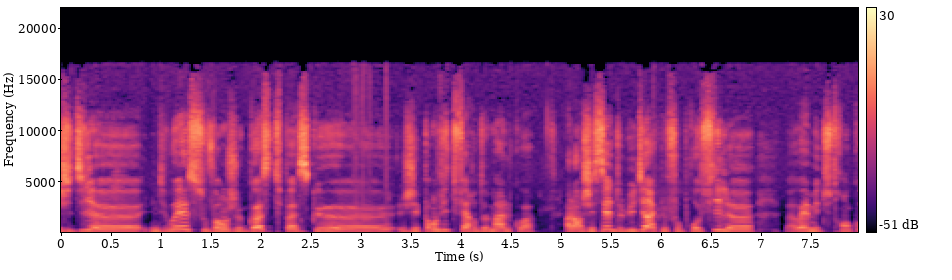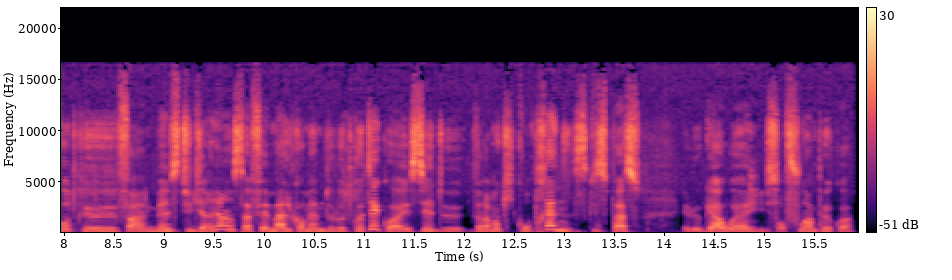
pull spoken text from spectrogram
Je dis, euh, il me dit ouais, souvent je ghost parce que j'ai pas envie de faire de mal quoi. Alors j'essaie de lui dire avec le faux profil, bah ouais, mais tu te rends compte que, enfin, même si tu dis rien, ça fait mal quand même de l'autre côté quoi. Essayer de vraiment qu'il comprenne ce qui se passe. Et le gars, ouais, il s'en fout un peu quoi.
